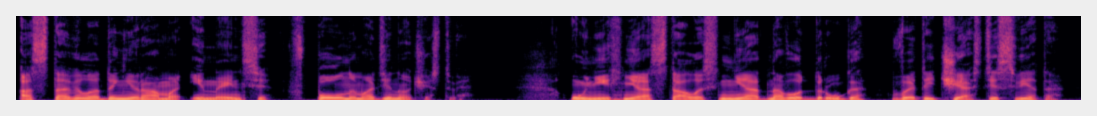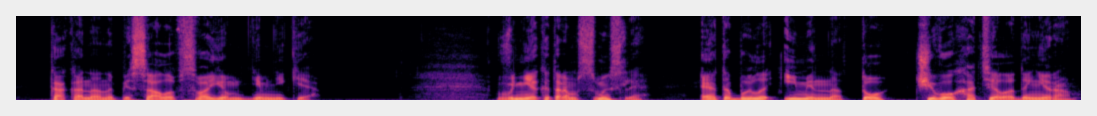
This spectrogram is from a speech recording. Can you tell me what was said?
оставил Аденирама и Нэнси в полном одиночестве. У них не осталось ни одного друга в этой части света, как она написала в своем дневнике. В некотором смысле это было именно то, чего хотела Аденирам.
